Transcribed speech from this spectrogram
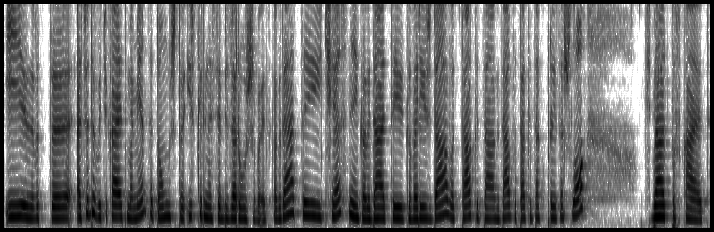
И вот э, отсюда вытекает момент о том, что искренность обезоруживает. Когда ты честный, когда ты говоришь, да, вот так и так, да, вот так и так произошло, тебя отпускает.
